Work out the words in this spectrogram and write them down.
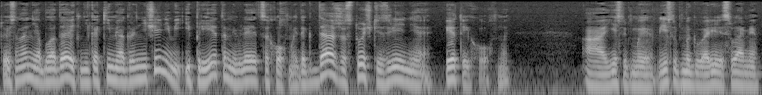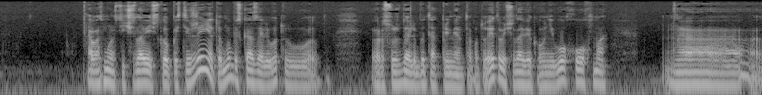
То есть она не обладает никакими ограничениями и при этом является хохмой. Так даже с точки зрения этой хохмы, а если бы мы, если бы мы говорили с вами о возможности человеческого постижения, то мы бы сказали, вот, вот рассуждали бы так примерно, вот у этого человека, у него хохма, э,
